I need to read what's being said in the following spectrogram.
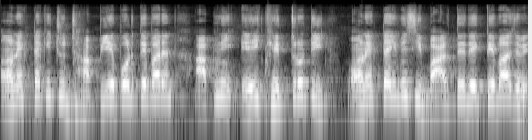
অনেকটা কিছু ঝাঁপিয়ে পড়তে পারেন। আপনি এই ক্ষেত্রটি অনেকটাই বেশি বাড়তে দেখতে পাওয়া যাবে।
